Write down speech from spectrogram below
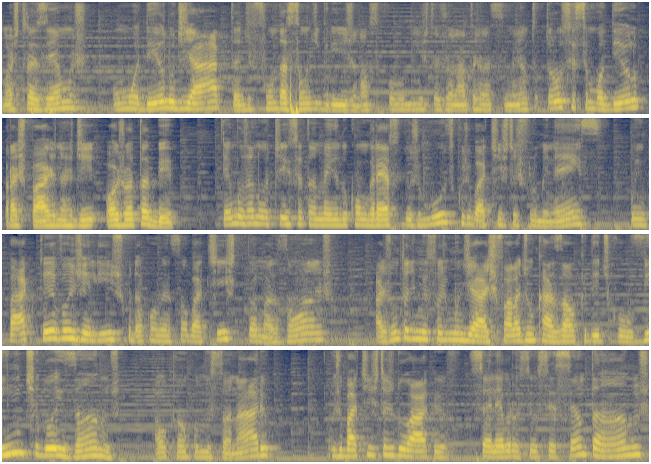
nós trazemos um modelo de ata de fundação de igreja. Nosso colunista Jonatas Nascimento trouxe esse modelo para as páginas de OJB. Temos a notícia também do Congresso dos Músicos Batistas Fluminense, o impacto evangelístico da Convenção Batista do Amazonas. A Junta de Missões Mundiais fala de um casal que dedicou 22 anos ao campo missionário. Os batistas do Acre celebram seus 60 anos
